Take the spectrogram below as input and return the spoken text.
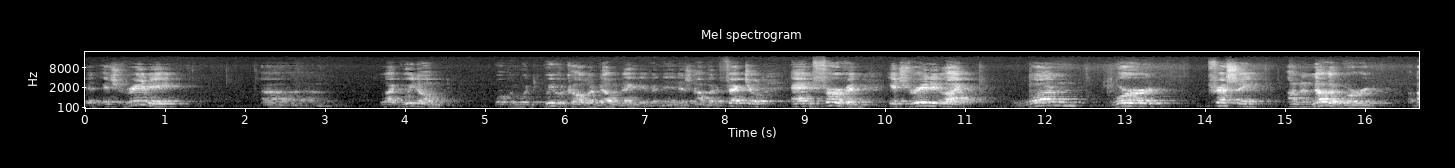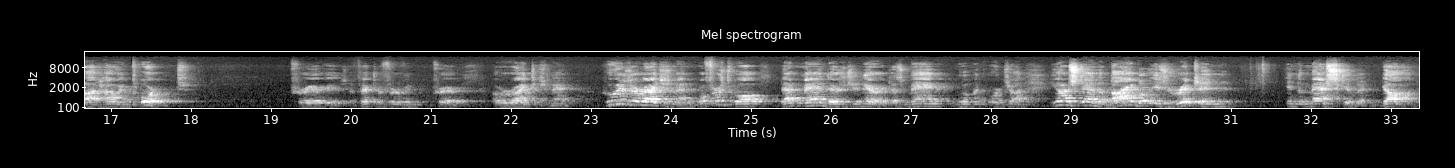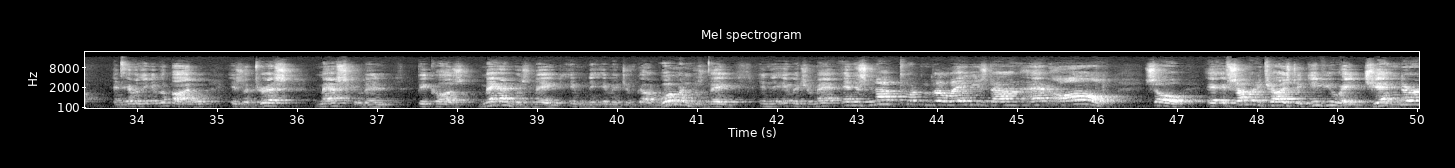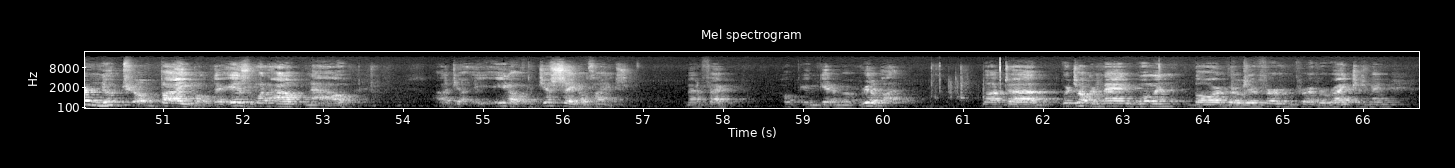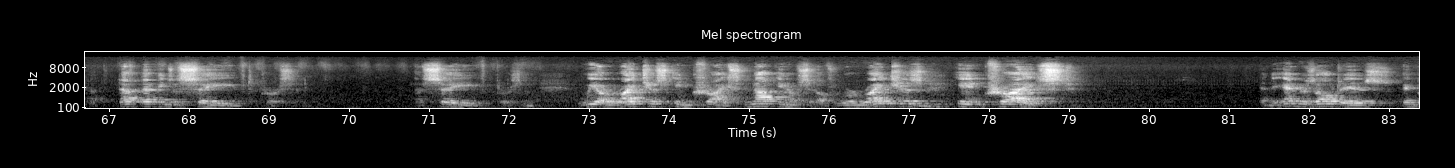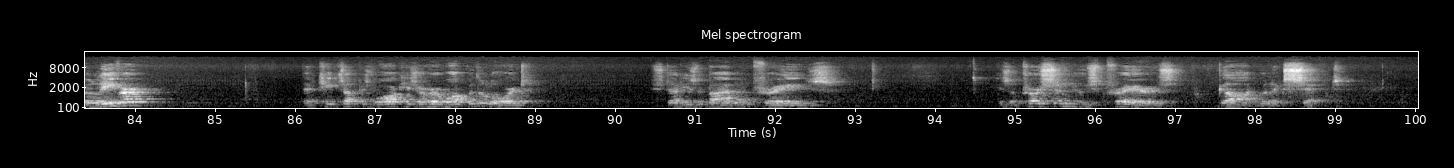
It, it's really uh, like we don't, what we would, we would call it a double negative, and, and it's not, but effectual and fervent, it's really like one word pressing on another word about how important prayer is. Effectual, fervent prayer of a righteous man. Who is a righteous man? Well, first of all, that man there's generic. That's man, woman, or child. You understand the Bible is written in the masculine, God. And everything in the Bible is addressed masculine because man was made in the image of God. Woman was made in the image of man. And it's not putting the ladies down at all. So if somebody tries to give you a gender-neutral Bible, there is one out now, uh, ju- you know, just say no thanks. Matter of fact, hope you can get them a real Bible. But uh, we're talking man, woman, boy, girl, fervent, forever righteous man. That, that means a saved person. A saved person. We are righteous in Christ, not in ourselves. We're righteous in Christ. And the end result is a believer that keeps up his walk, his or her walk with the Lord, studies the Bible and prays, is a person whose prayers God will accept.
